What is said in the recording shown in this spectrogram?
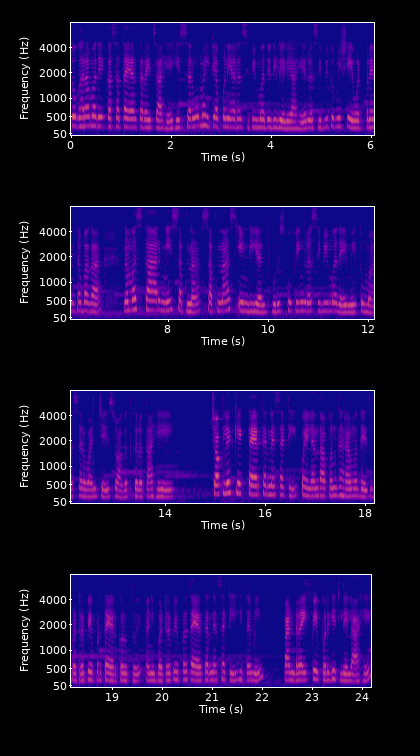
तो घरामध्ये कसा तयार करायचा आहे ही सर्व माहिती आपण या रेसिपीमध्ये दिलेली आहे. रेसिपी तुम्ही शेवटपर्यंत बघा. नमस्कार मी Sapna Sapna's Indian foods cooking रेसिपीमध्ये मी तुम्हा सर्वांचे स्वागत करत आहे. चॉकलेट केक तयार करण्यासाठी पहिल्यांदा आपण घरामध्येच बटर पेपर तयार करतो आहे आणि बटर पेपर तयार करण्यासाठी इथं मी पांढरा एक पेपर घेतलेला आहे.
